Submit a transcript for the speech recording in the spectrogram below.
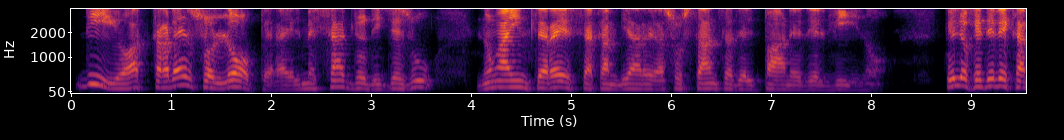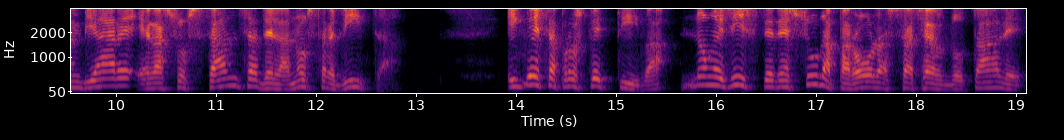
Dio, attraverso l'opera e il messaggio di Gesù, non ha interesse a cambiare la sostanza del pane e del vino. Quello che deve cambiare è la sostanza della nostra vita. In questa prospettiva non esiste nessuna parola sacerdotale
